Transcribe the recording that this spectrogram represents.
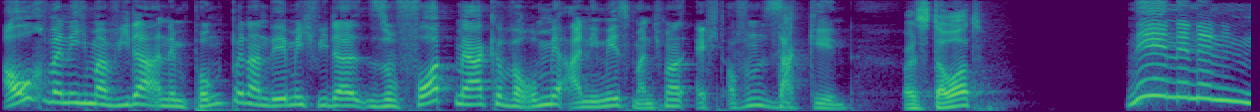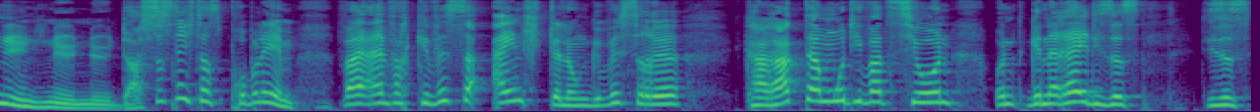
Auch wenn ich mal wieder an dem Punkt bin, an dem ich wieder sofort merke, warum mir Animes manchmal echt auf den Sack gehen. Weil es dauert? Nee, nee, nee, nee, nee, nee, nee, das ist nicht das Problem. Weil einfach gewisse Einstellungen, gewisse Charaktermotivation und generell dieses, dieses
